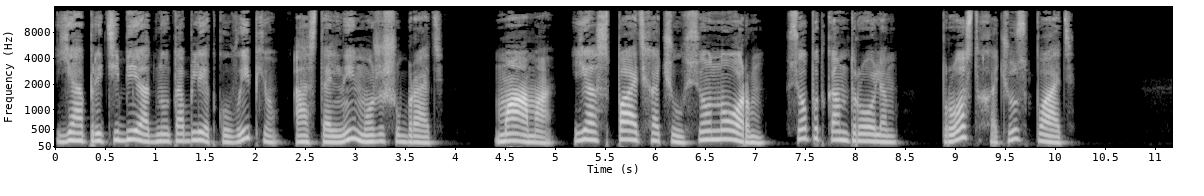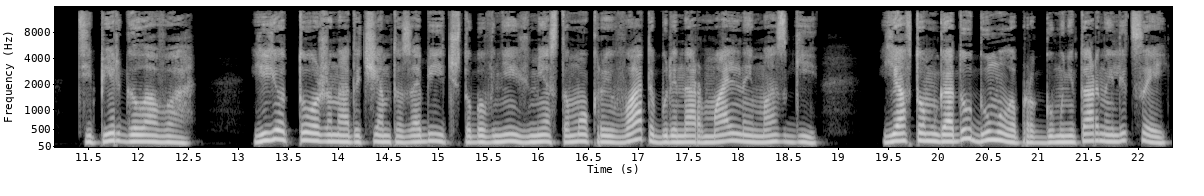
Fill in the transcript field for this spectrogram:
Я при тебе одну таблетку выпью, а остальные можешь убрать. Мама, я спать хочу, все норм, все под контролем. Просто хочу спать. Теперь голова. Ее тоже надо чем-то забить, чтобы в ней вместо мокрой ваты были нормальные мозги — я в том году думала про гуманитарный лицей,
